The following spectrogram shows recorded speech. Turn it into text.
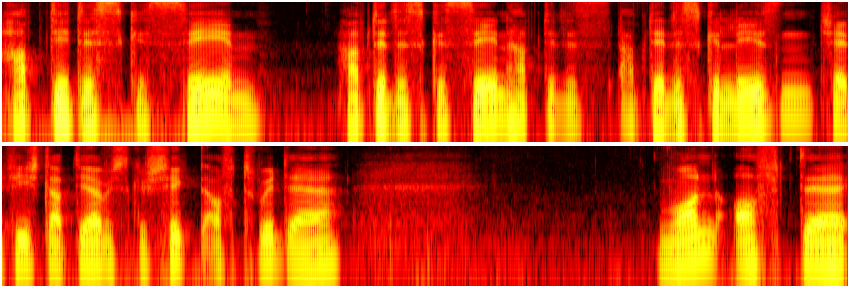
habt ihr das gesehen? Habt Habt ihr das gesehen? Habt ihr das, habt ihr das gelesen? JP, ich glaube, dir habe ich es geschickt auf Twitter. One of the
